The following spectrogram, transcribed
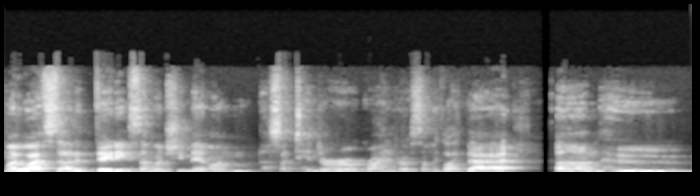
my wife started dating someone she met on like Tinder or Grindr or something like that, um, who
